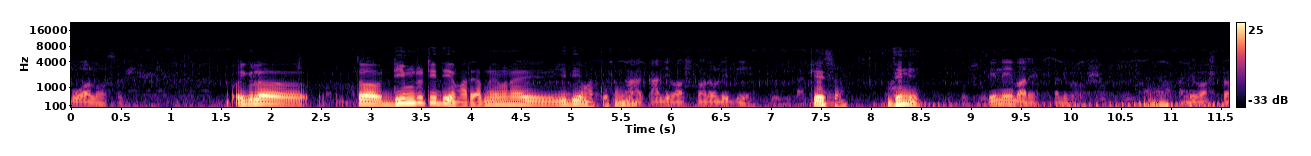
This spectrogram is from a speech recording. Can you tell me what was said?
বোয়াল আছে। ওইগুলো তো ডিম রুটি দিয়ে মারে আপনি মানে ই দিয়ে মারতেছেন না? না কালী বাউস মারে ওলি দিয়ে। কে জিনি দিনেই মারে কালী বাউস কালী বাউসটা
